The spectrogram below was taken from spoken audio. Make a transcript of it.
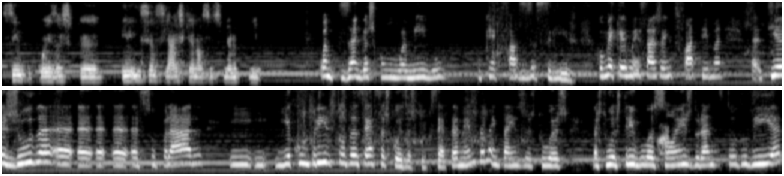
cinco coisas que, essenciais que a Nossa Senhora pediu. Quando te zangas com um amigo, o que é que fazes a seguir? Como é que a mensagem de Fátima eh, te ajuda a, a, a, a superar e, e, e, a cumprir todas essas coisas? Porque certamente também tens as tuas, as tuas tribulações durante todo o dia,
